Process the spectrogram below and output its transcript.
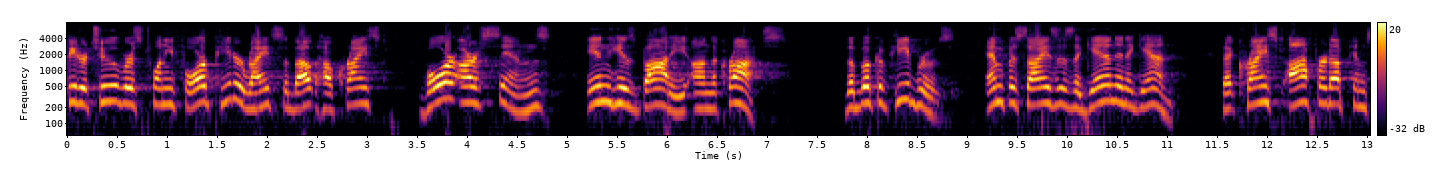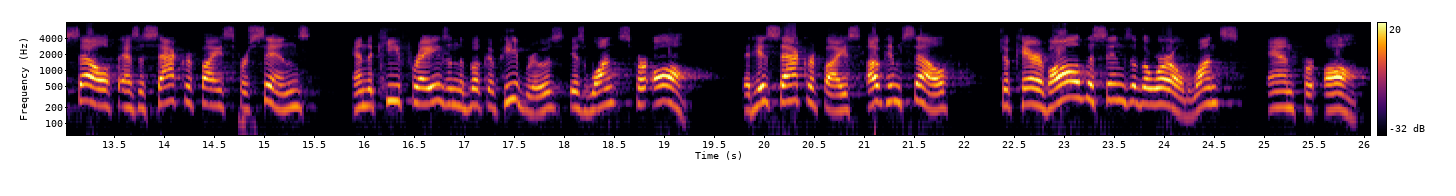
Peter 2 verse 24, Peter writes about how Christ bore our sins in his body on the cross. The book of Hebrews emphasizes again and again that Christ offered up himself as a sacrifice for sins, and the key phrase in the book of Hebrews is once for all. That his sacrifice of himself took care of all the sins of the world once and for all.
